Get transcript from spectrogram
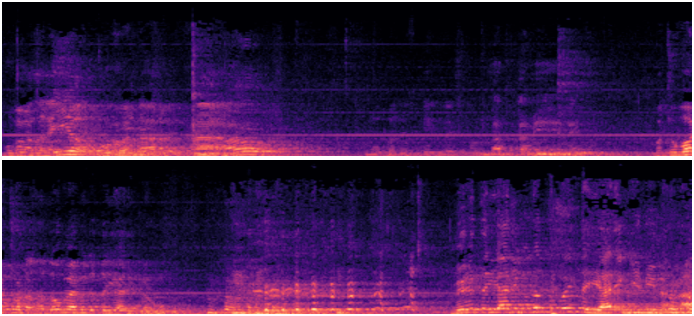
मुँह पे मत लगाइए मुँह पे मत लगा मुँह पे देख देख देख बदतमीज है। वो तो बहुत छोटा था तो मैं भी तो तैयारी में हूँ। मेरी तैयारी में तो कोई तैयारी की नहीं ना।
